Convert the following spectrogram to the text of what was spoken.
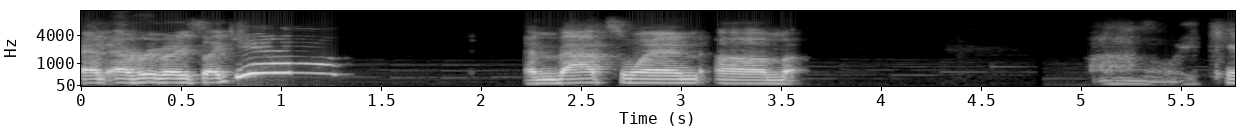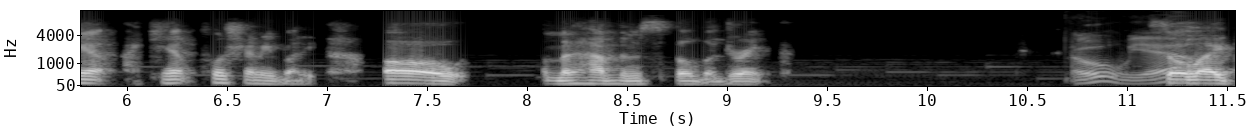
and everybody's like, yeah. And that's when, um, oh, he can't, I can't push anybody. Oh, I'm gonna have them spill the drink. Oh yeah. So like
